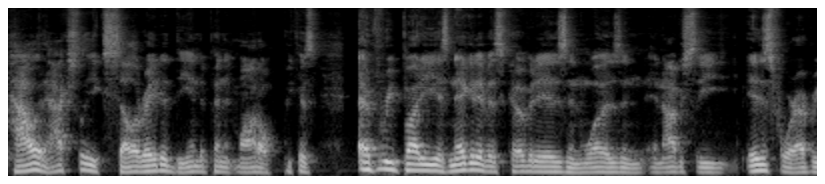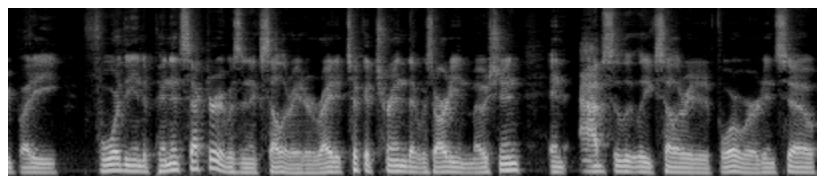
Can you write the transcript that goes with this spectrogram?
how it actually accelerated the independent model because everybody, as negative as COVID is and was, and, and obviously is for everybody, for the independent sector, it was an accelerator, right? It took a trend that was already in motion and absolutely accelerated it forward. And so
